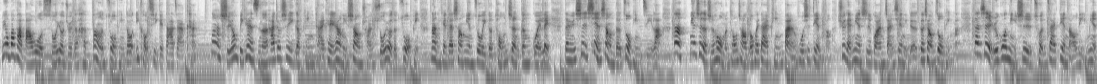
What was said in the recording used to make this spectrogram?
没有办法把我所有觉得很棒的作品都一口气给大家看。那使用 Behance 呢，它就是一个平台，可以让你上传所有的作品。那你可以在上面做一个统整跟归类，等于是线上的作品集啦。那面试的时候，我们通常都会带平板或是电脑去给面试官展现你的各项作品嘛。但是如果你是存在电脑里面，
